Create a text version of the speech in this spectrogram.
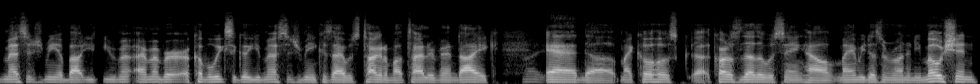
messaged me about. You, you I remember a couple weeks ago you messaged me because I was talking about Tyler Van Dyke, right. and uh, my co-host uh, Carlos Leather was saying how Miami doesn't run any motion,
